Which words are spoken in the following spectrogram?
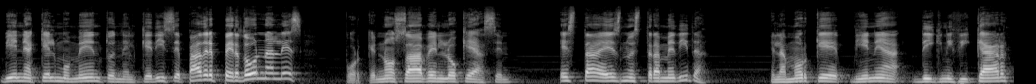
Viene aquel momento en el que dice, Padre, perdónales porque no saben lo que hacen. Esta es nuestra medida. El amor que viene a dignificar,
